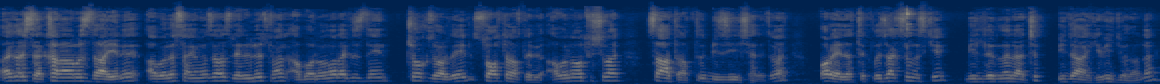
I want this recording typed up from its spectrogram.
Arkadaşlar kanalımız daha yeni. Abone sayımız az. Beni lütfen abone olarak izleyin. Çok zor değil. Sol tarafta bir abone tuşu var. Sağ tarafta bir zil işareti var. Oraya da tıklayacaksınız ki bildirimleri açıp bir dahaki videolardan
